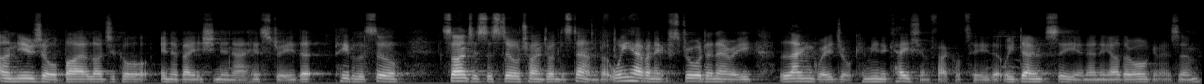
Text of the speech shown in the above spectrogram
unusual biological innovation in our history that people are still scientists are still trying to understand, but we have an extraordinary language or communication faculty that we don't see in any other organism.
